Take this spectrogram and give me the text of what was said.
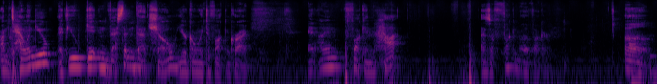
I'm telling you, if you get invested in that show, you're going to fucking cry. And I'm fucking hot as a fucking motherfucker. Um,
